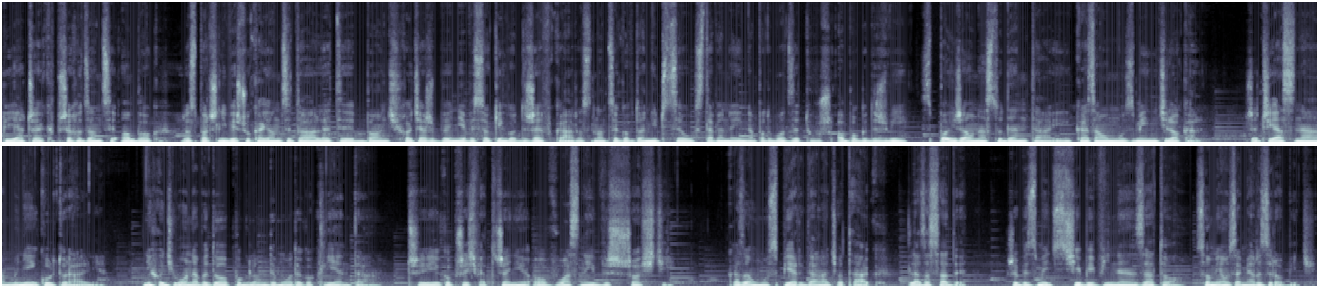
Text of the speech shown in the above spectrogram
Pijaczek przechodzący obok, rozpaczliwie szukający toalety bądź chociażby niewysokiego drzewka rosnącego w doniczce ustawionej na podłodze tuż obok drzwi, spojrzał na studenta i kazał mu zmienić lokal. Rzecz jasna, mniej kulturalnie. Nie chodziło nawet o poglądy młodego klienta, czy jego przeświadczenie o własnej wyższości. Kazał mu spierdalać o tak, dla zasady, żeby zmyć z siebie winę za to, co miał zamiar zrobić.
